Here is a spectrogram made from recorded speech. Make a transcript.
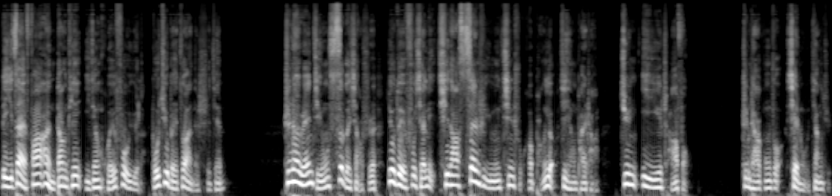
李在发案当天已经回富裕了，不具备作案的时间。侦查员仅用四个小时，又对傅贤礼其他三十余名亲属和朋友进行排查，均一一查否。侦查工作陷入僵局。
